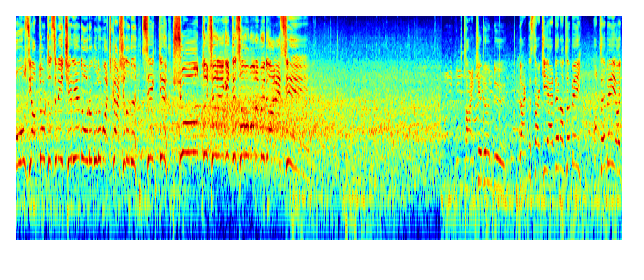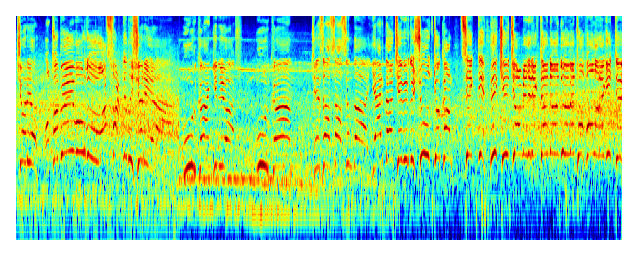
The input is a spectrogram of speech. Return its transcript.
Oğuz yaptı ortasını içeriye doğru golü maç karşıladı. Sekti. Şut dışarıya gitti savunmanın müdahalesi. Tanke döndü. Douglas Tanke yerden Atabey. Atabey açı arıyor. Atabey vurdu. Az farklı dışarıya. Uğurkan gidiyor. Uğurkan ceza sahasında yerden çevirdi. Şut Gökhan sekti. İkinci hamle direkten döndü ve top ağlara gitti.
